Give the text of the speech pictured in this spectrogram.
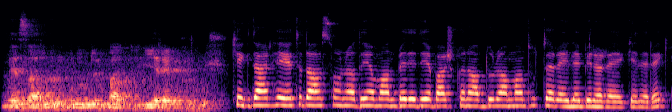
Mezarının bulunduğu yere kurmuş. KİGDER heyeti daha sonra Adıyaman Belediye Başkanı Abdurrahman Tutdere ile bir araya gelerek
